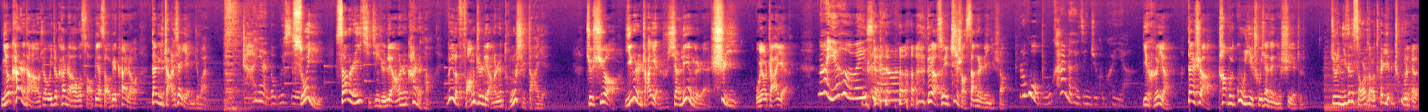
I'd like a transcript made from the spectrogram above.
你要看着它，我说我一直看着啊，我扫遍扫遍看着，但你眨了一下眼你就完了，眨眼都不行。所以三个人一起进去，两个人看着它。为了防止两个人同时眨眼，就需要一个人眨眼的时候向另一个人示意我要眨眼，那也很危险啊。对啊，所以至少三个人以上。看着他进去，可不可以啊？也可以啊，但是啊，他会故意出现在你视野之中，就是你在这扫着扫着，他也出来了，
